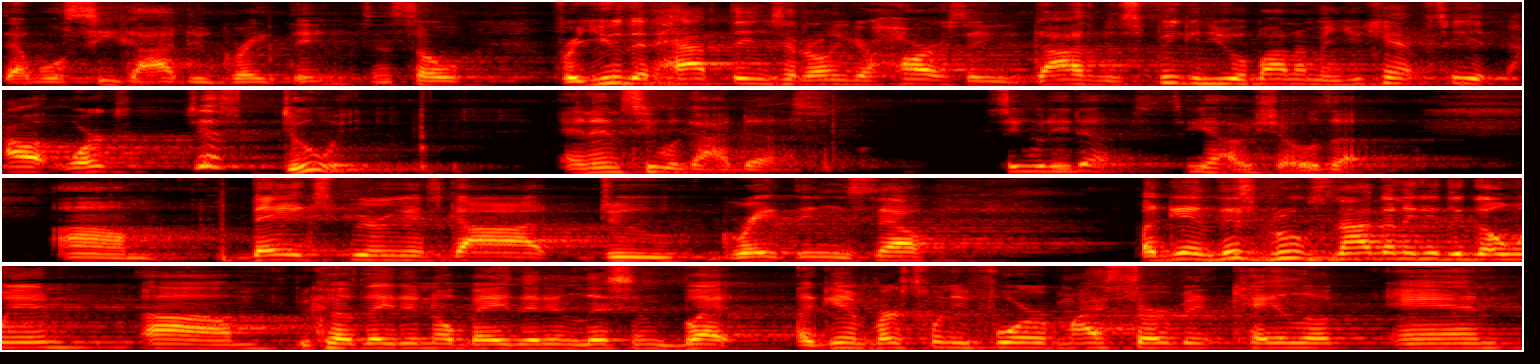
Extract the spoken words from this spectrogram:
That we'll see God do great things. And so for you that have things that are on your heart, saying God's been speaking to you about them and you can't see it, how it works, just do it. And then see what God does. See what he does. See how he shows up. Um, they experience God do great things. Now, again, this group's not going to get to go in um, because they didn't obey, they didn't listen. But again, verse 24, my servant Caleb, and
